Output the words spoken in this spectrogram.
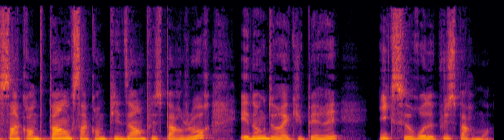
50 euh, pains ou 50 pizzas en plus par jour et donc de récupérer X euros de plus par mois.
